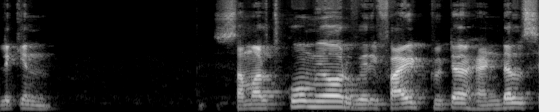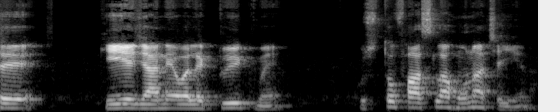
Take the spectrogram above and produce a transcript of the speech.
लेकिन समर्थकों में और वेरीफाइड ट्विटर हैंडल से किए जाने वाले ट्वीट में कुछ तो फासला होना चाहिए ना।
